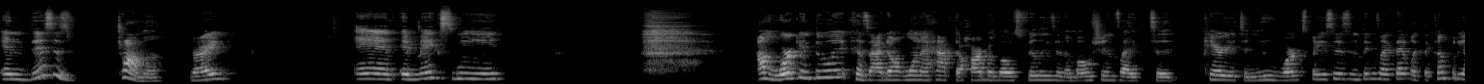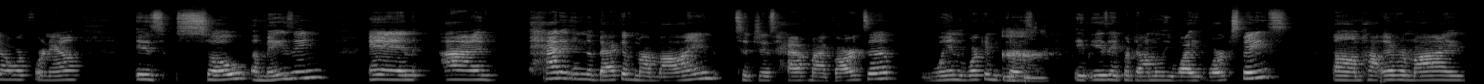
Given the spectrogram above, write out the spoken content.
and this is trauma, right? And it makes me I'm working through it because I don't want to have to harbor those feelings and emotions, like to carry it to new workspaces and things like that. Like the company I work for now is so amazing, and I had it in the back of my mind to just have my guards up when working because mm-hmm. it is a predominantly white workspace. Um, however, my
